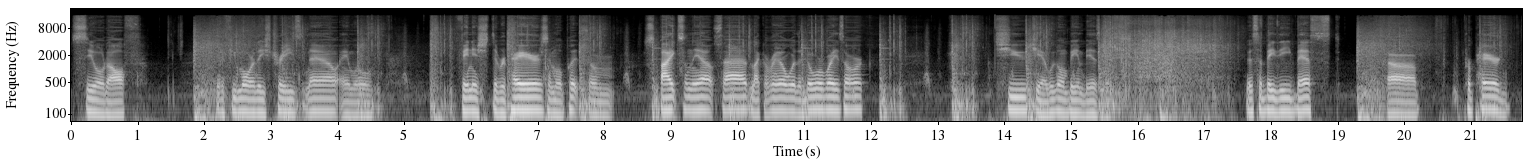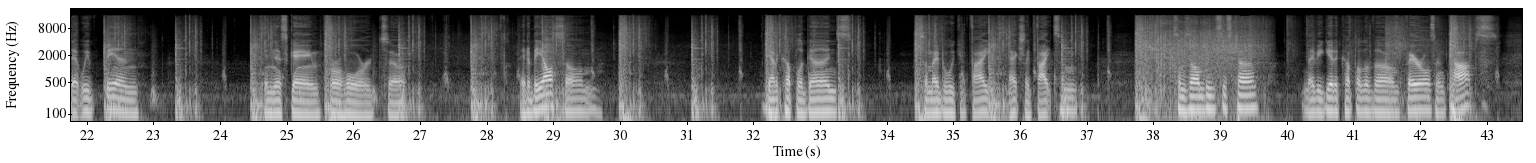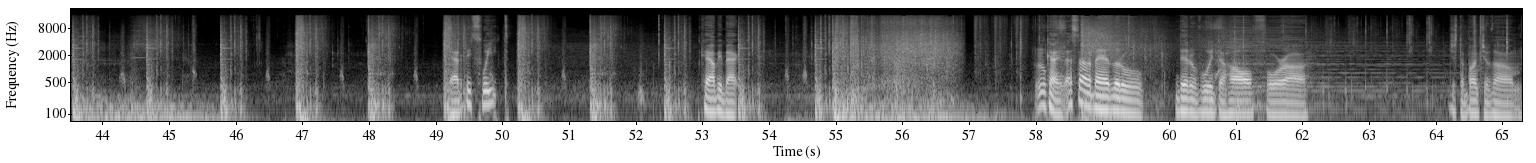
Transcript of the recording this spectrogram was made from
sealed off. Get a few more of these trees now and we'll finish the repairs and we'll put some spikes on the outside like around where the doorways are. Shoot, yeah, we're going to be in business. This will be the best uh, prepared that we've been in this game for a horde, so it'll be awesome. Got a couple of guns. So maybe we can fight, actually fight some some zombies this time. Maybe get a couple of um, ferals and cops. That'd be sweet. Okay, I'll be back. Okay, that's not a bad little bit of wood to haul for uh, just a bunch of um,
